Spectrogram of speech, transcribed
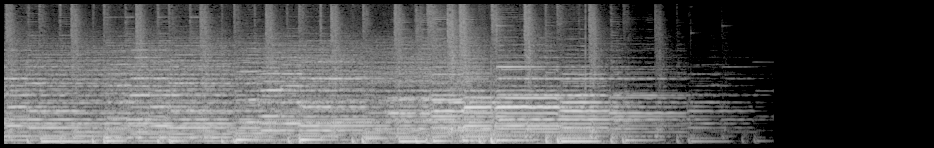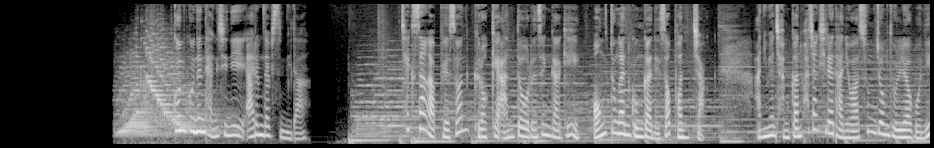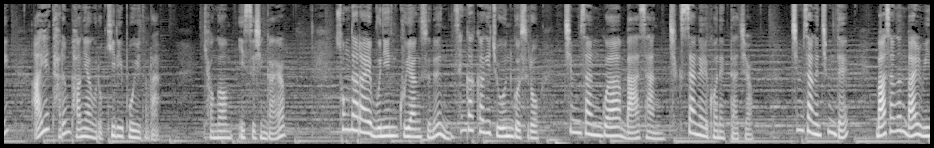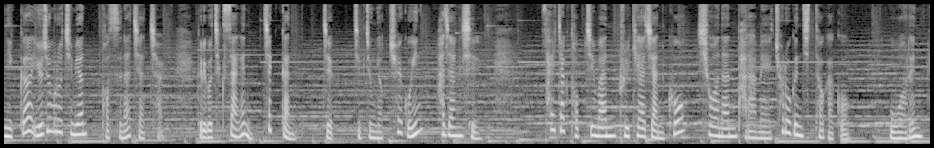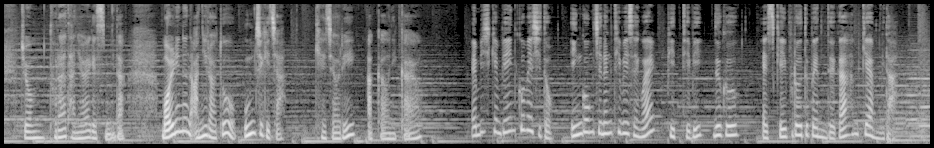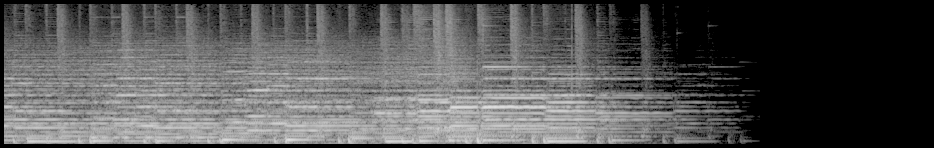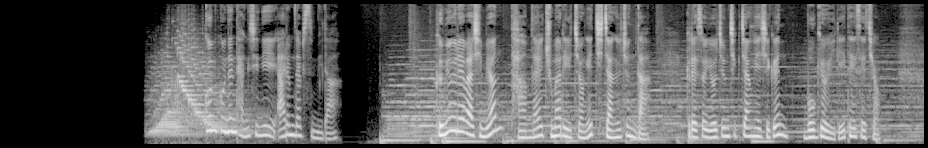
꿈꾸는 당신이 아름답습니다. 책상 앞에선 그렇게 안 떠오른 생각이 엉뚱한 공간에서 번쩍. 아니면 잠깐 화장실에 다녀와 숨 좀 돌려보니 아예 다른 방향으로 길이 보이더라. 경험 있으신가요? 송나라의 문인 구양수는 생각하기 좋은 곳으로 침상과 마상, 측상을 권했다죠. 침상은 침대, 마상은 말 위니까 요즘으로 치면 버스나 지하철. 그리고 책상은 책간, 즉 집중력 최고인 화장실. 살짝 덥지만 불쾌하지 않고 시원한 바람에 초록은 짙어가고 5월은 좀 돌아다녀야겠습니다. 멀리는 아니라도 움직이자. 계절이 아까우니까요. MBC 캠페인 꿈의 지도, 인공지능 TV 생활, BTV 누구, SK 브로드밴드가 함께합니다. 꿈꾸는 당신이 아름답습니다. 금요일에 마시면 다음날 주말 일정에 지장을 준다. 그래서 요즘 직장 회식은 목요일이 대세죠.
